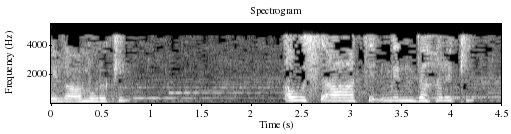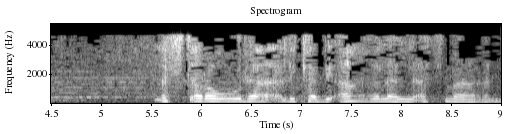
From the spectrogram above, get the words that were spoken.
من عمرك أو ساعة من دهرك لاشتروا ذلك بأغلى الأثمان.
